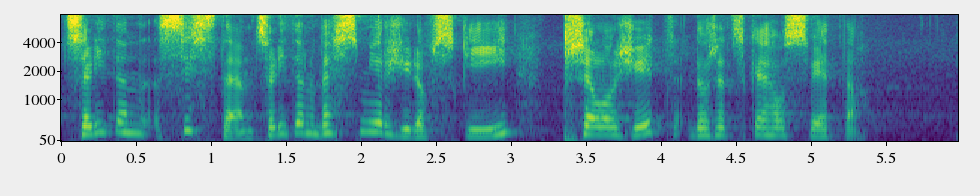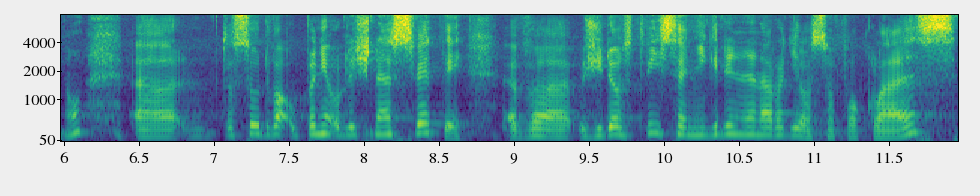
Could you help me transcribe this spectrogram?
celý ten systém, celý ten vesmír židovský přeložit do řeckého světa. No, to jsou dva úplně odlišné světy. V židovství se nikdy nenarodil Sofoklés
